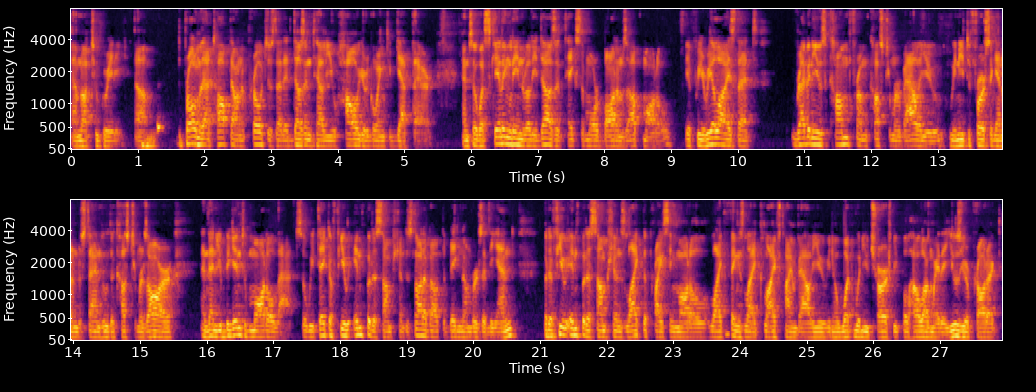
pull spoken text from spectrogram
I'm not too greedy. Um, the problem with that top-down approach is that it doesn't tell you how you're going to get there. And so what scaling lean really does, it takes a more bottoms up model. If we realize that revenues come from customer value, we need to first again understand who the customers are. And then you begin to model that. So we take a few input assumptions. It's not about the big numbers at the end, but a few input assumptions like the pricing model, like things like lifetime value, you know, what would you charge people? How long may they use your product?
